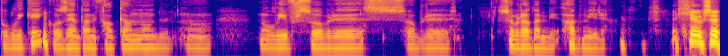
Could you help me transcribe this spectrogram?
publiquei com o Zé António Falcão num, num, num livro sobre, sobre, sobre Odmira. Aqui eu já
